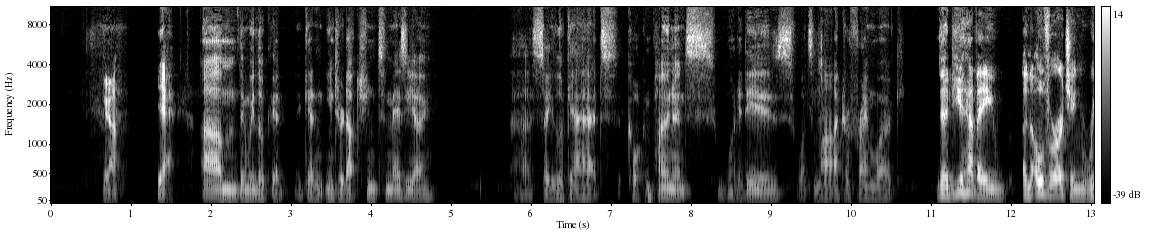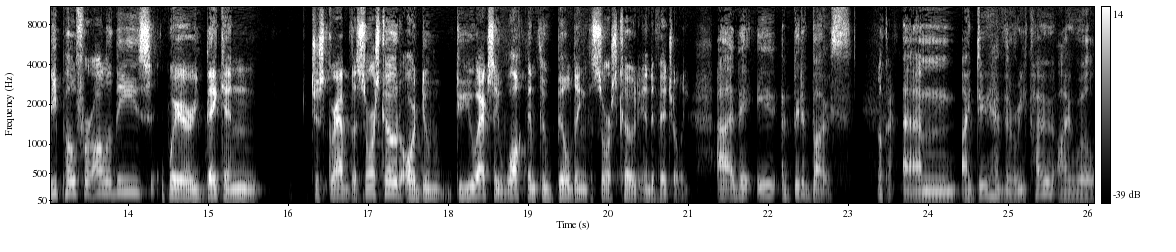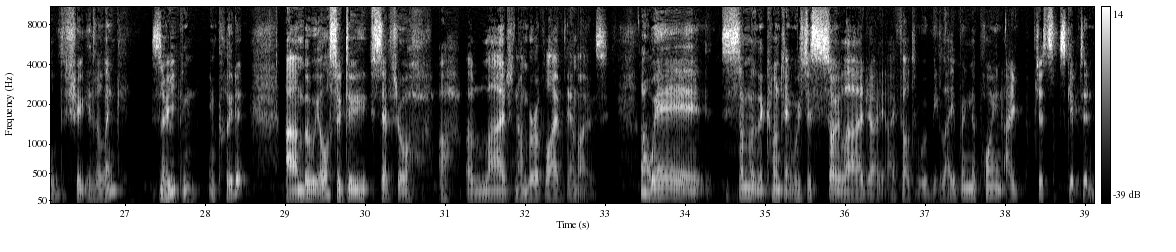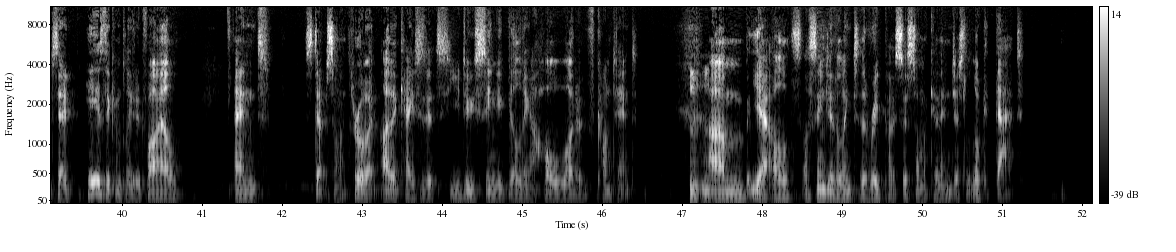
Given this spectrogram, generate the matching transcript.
Yeah. yeah. Um, then we look at get an introduction to Mezzio. Uh, so you look at core components, what it is, what's a micro framework. Now, do you have a an overarching repo for all of these where they can just grab the source code, or do do you actually walk them through building the source code individually? Uh, there is a bit of both. Okay. Um, I do have the repo. I will shoot you the link so Mm-hmm. you can include it. Um, but we also do step through a, a, a large number of live demos Oh. where some of the content was just so large, I, I felt it would be laboring the point. I just skipped it and said, here's the completed file and step someone through it. Other cases, it's you do see me building a whole lot of content. Mhm. Um, but yeah, I'll, I'll send you the link to the repo so someone can then just look at that.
